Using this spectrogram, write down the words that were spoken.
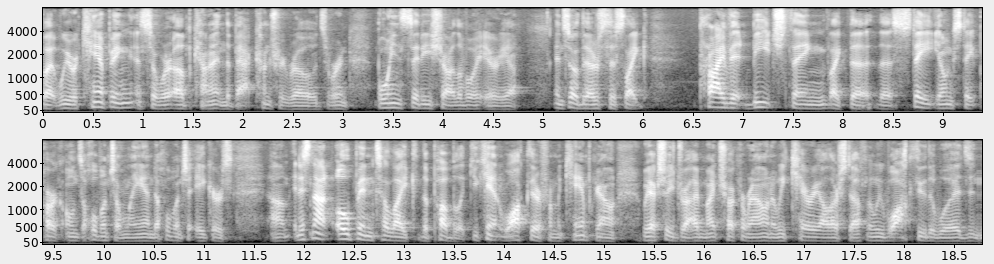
but we were camping, and so we're up kind of in the back country roads. We're in Boyne City, Charlevoix area, and so there's this like private beach thing, like the, the state, Young State Park owns a whole bunch of land, a whole bunch of acres, um, and it's not open to like the public. You can't walk there from a campground. We actually drive my truck around and we carry all our stuff and we walk through the woods and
